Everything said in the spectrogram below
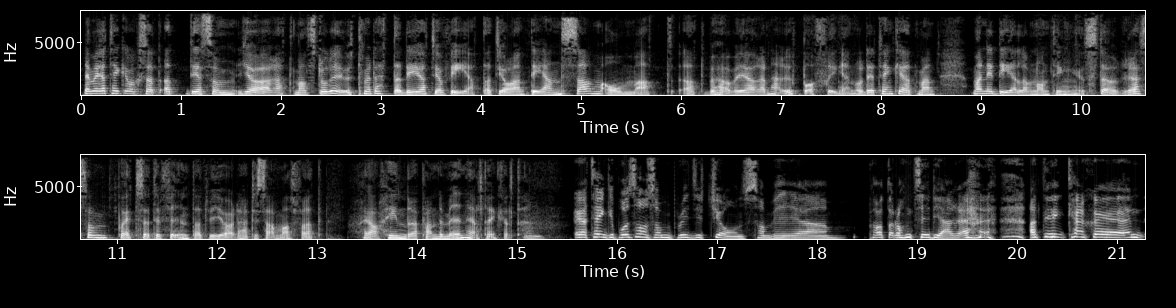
Nej, men jag tänker också att, att det som gör att man står ut med detta det är att jag vet att jag inte är ensam om att, att behöva göra den här uppoffringen. Och det tänker jag att man, man är del av någonting större som på ett sätt är fint att vi gör det här tillsammans för att ja, hindra pandemin helt enkelt. Jag tänker på en sån som Bridget Jones som vi uh, pratade om tidigare. Att det kanske en,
